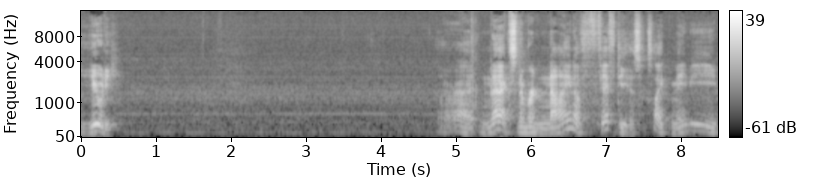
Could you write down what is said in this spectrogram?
Beauty. Next, number 9 of 50. This looks like maybe...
